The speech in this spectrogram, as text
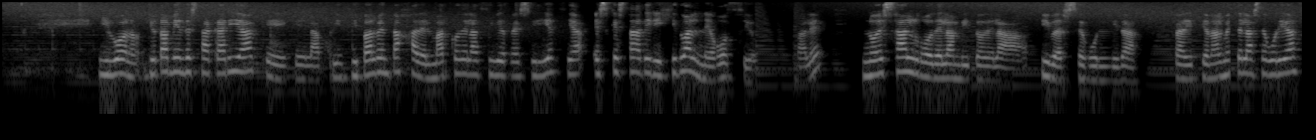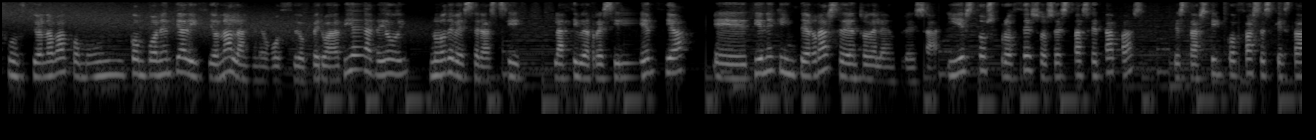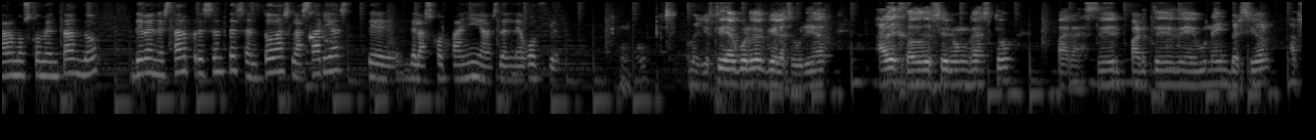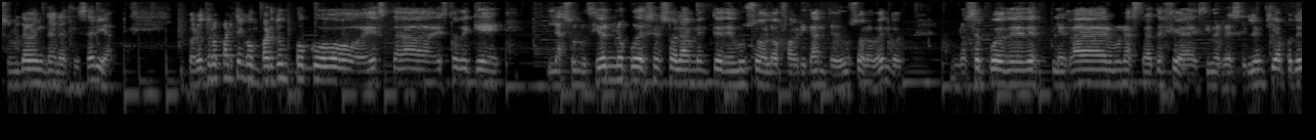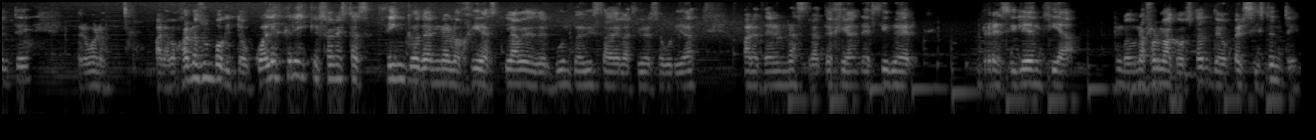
Y bueno, yo también destacaría que, la principal ventaja del marco de la ciberresiliencia es que está dirigido al negocio, ¿vale? No es algo del ámbito de la ciberseguridad. Tradicionalmente la seguridad funcionaba como un componente adicional al negocio, pero a día de hoy no debe ser así. La ciberresiliencia eh, tiene que integrarse dentro de la empresa y estos procesos, estas etapas, estas cinco fases que estábamos comentando, deben estar presentes en todas las áreas de, las compañías, del negocio. yo estoy de acuerdo en que la seguridad ha dejado de ser un gasto para ser parte de una inversión absolutamente necesaria. Por otra parte, comparto un poco esta, esto de que la solución no puede ser solamente de un solo fabricante, de un solo vendor. No se puede desplegar una estrategia de ciberresiliencia potente, pero bueno, para mojarnos un poquito, ¿cuáles creéis que son estas cinco tecnologías clave desde el punto de vista de la ciberseguridad para tener una estrategia de ciberresiliencia de una forma constante o persistente?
